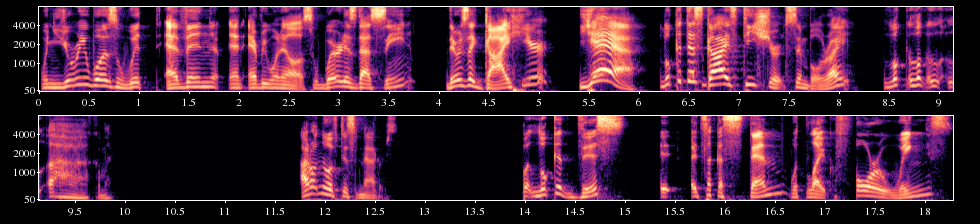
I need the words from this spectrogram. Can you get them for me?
When Yuri was with Evan and everyone else. Where is that scene? There's a guy here. Yeah. Look at this guy's t-shirt symbol, right? Look look, look ah, come on. I don't know if this matters. But look at this it, it's like a stem with like four wings,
